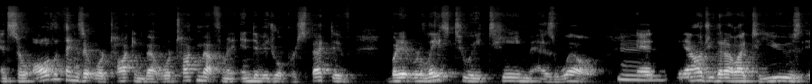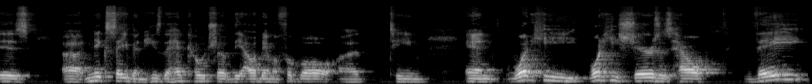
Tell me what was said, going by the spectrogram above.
And so all the things that we're talking about, we're talking about from an individual perspective, but it relates to a team as well. Mm. And the analogy that I like to use is uh, Nick Saban. He's the head coach of the Alabama football uh, team. And what he what he shares is how they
